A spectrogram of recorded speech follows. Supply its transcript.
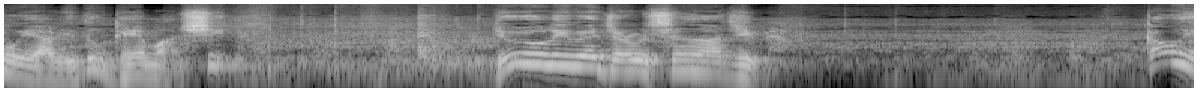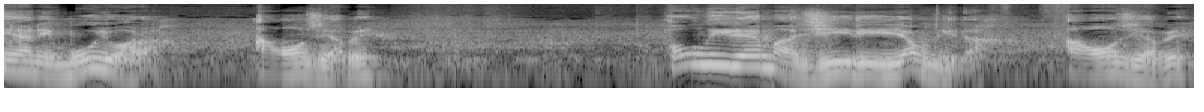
ဖွယ်ရာတွေသူ့ထဲမှာရှိတယ်။ရိုးရိုးလေးပဲကျွန်တော်စဉ်းစားကြည့်မယ်။ကောင်းကင်ကနေမိုးရွာတာအံ့ဩစရာပဲ။အုံးသီးထဲမှာရေတွေရောက်နေတာအံ့ဩစရာပဲ။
